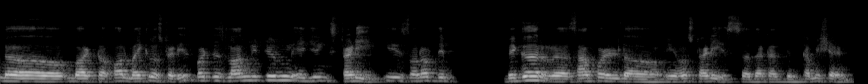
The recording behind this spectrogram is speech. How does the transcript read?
uh, but uh, all micro studies. But this longitudinal aging study is one of the bigger uh, sampled, uh, you know, studies uh, that has been commissioned.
